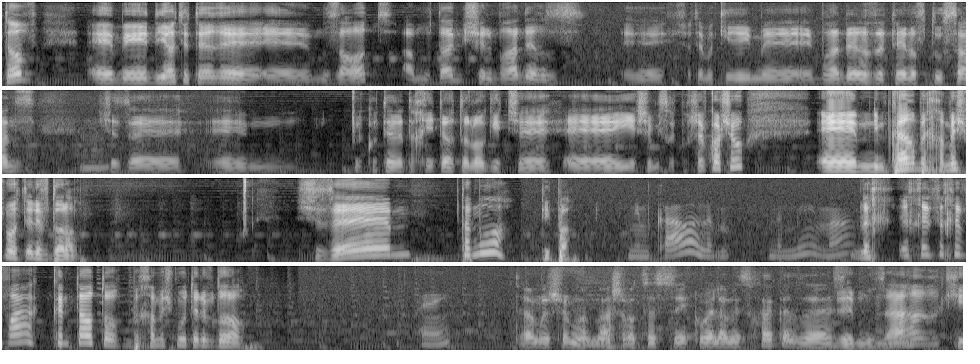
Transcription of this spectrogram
טוב, אה, בידיעות יותר אה, אה, מוזרות, המותג של בראדרס, שאתם מכירים, בראדרס זה Tale of Two Sons, שזה אה, הכותרת הכי תיאוטולוגית שיש במשחק מחשב כלשהו, נמכר ב-500 אלף דולר. שזה תמוה, טיפה. נמכר? למ- למי? מה? איך איזה חברה קנתה אותו ב-500 אלף דולר? אוקיי. טוב, מישהו ממש רוצה sequel למשחק הזה. זה מוזר כי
